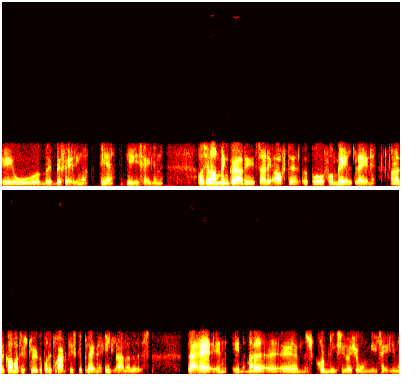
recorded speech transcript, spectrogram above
EU-befalinger her i Italien. Og selvom man gør det, så er det ofte på formalt plan, og når det kommer til stykker på det praktiske plan, er helt anderledes. Der er en, en meget øh, øh skrømmelig situation i Italien,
